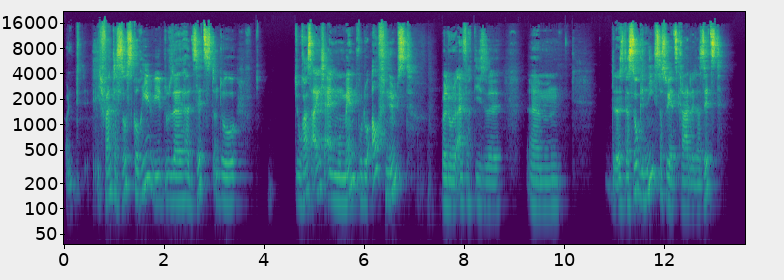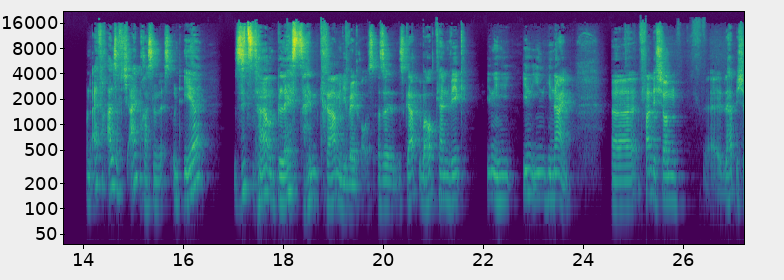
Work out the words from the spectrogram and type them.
Und ich fand das so skurril, wie du da halt sitzt und du du hast eigentlich einen Moment, wo du aufnimmst, weil du einfach diese, ähm, das, das so genießt, dass du jetzt gerade da sitzt und einfach alles auf dich einprasseln lässt. Und er sitzt da und bläst seinen Kram in die Welt raus. Also es gab überhaupt keinen Weg, ihn in ihn hinein. Äh, fand ich schon, äh, hat mich,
